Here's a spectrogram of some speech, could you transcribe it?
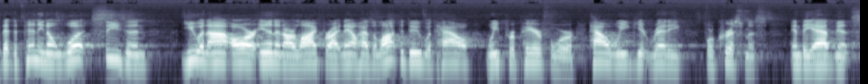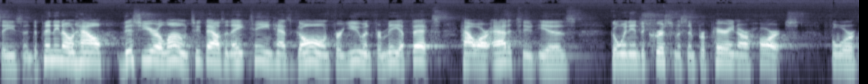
that depending on what season you and I are in in our life right now has a lot to do with how we prepare for, how we get ready for Christmas and the Advent season. Depending on how this year alone, 2018, has gone for you and for me, affects how our attitude is going into Christmas and preparing our hearts for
